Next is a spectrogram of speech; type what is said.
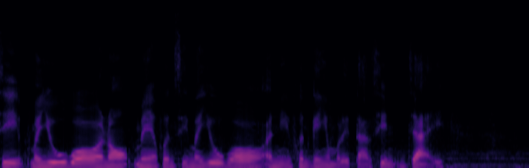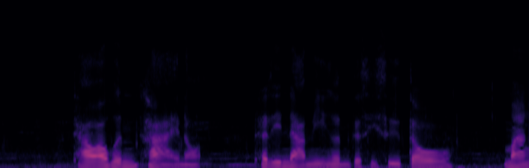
สิมาอยู่บ่เนาะแม่เพิ่นสิมาอยู่บ่อันนี้เพิ่นก็ยังบ่ได้ตัดสินใจ ถ้าว่าเพิ่นขายเนาะถ้าลินดามีเงินก็สิซื้อโตมั้ง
